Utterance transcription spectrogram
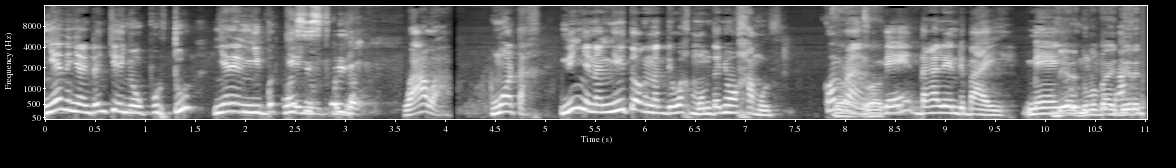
ñenn ñi nag dañ cee ñëw pour tur ñeneen ñi bëgg cee ñëw waaw waaw moo tax nit ñi nag ñuy toog nag di wax moom dañoo xamul comprendre mais da nga leen di bàyyi mais yow du ma bàyyi déedéet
